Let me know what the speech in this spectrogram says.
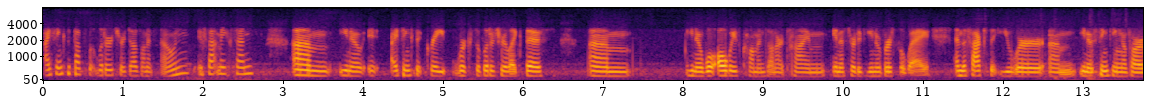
I think that that's what literature does on its own, if that makes sense. Um, you know, it, I think that great works of literature like this, um, you know, will always comment on our time in a sort of universal way. And the fact that you were, um, you know, thinking of our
